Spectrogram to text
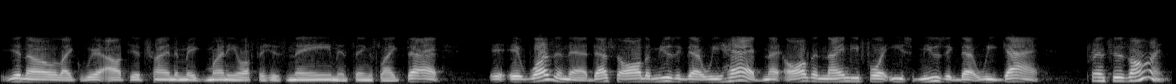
you know like we're out there trying to make money off of his name and things like that. It, it wasn't that. That's all the music that we had. All the '94 East music that we got, Prince is on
